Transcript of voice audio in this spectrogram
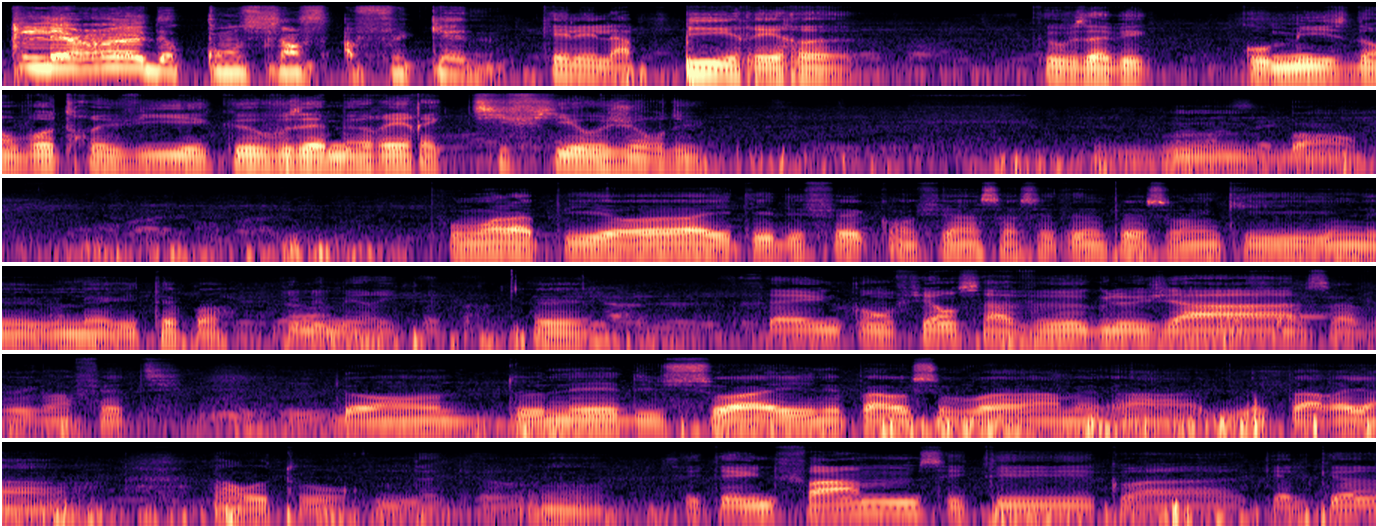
claireur de conscience africaine. Quelle est la pire erreur que vous avez commise dans votre vie et que vous aimeriez rectifier aujourd'hui? Bon. Pour moi, la pire erreur a été de faire confiance à certaines personnes qui ne méritaient pas. Qui ne méritaient pas Oui. Faire une confiance aveugle, genre. Confiance aveugle, en fait. Donc, donner du soi et ne pas recevoir le pareil en, retour. D'accord. Hmm. C'était une femme, c'était quoi? Quelqu'un,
